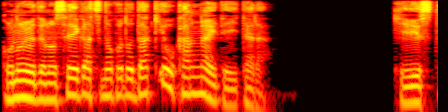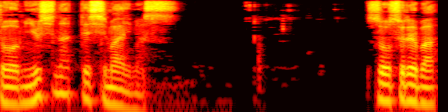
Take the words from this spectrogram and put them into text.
この世での生活のことだけを考えていたら、キリストを見失ってしまいます。そうすれば、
